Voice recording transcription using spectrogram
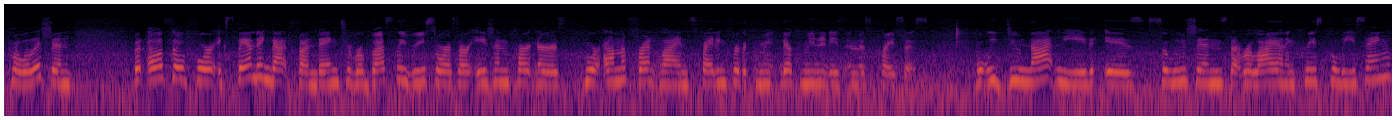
coalition, but also for expanding that funding to robustly resource our Asian partners who are on the front lines fighting for the their communities in this crisis. What we do not need is solutions that rely on increased policing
